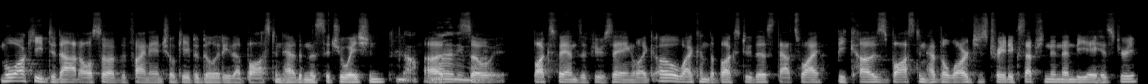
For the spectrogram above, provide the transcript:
Milwaukee did not also have the financial capability that Boston had in this situation. No, not Uh, anymore. so Bucks fans, if you're saying like, oh, why couldn't the Bucks do this? That's why because Boston had the largest trade exception in NBA history,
